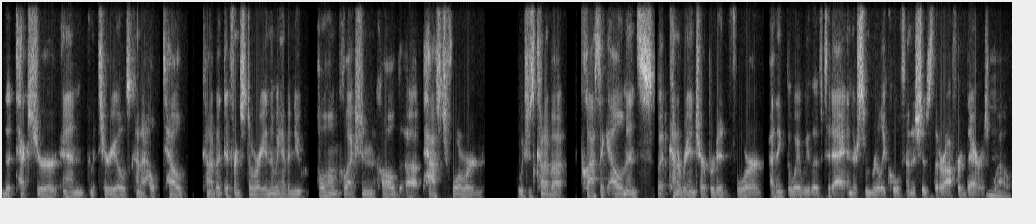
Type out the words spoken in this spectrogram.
the texture and the materials kind of help tell kind of a different story. And then we have a new whole home collection called uh, Past Forward, which is kind of a classic elements, but kind of reinterpreted for, I think, the way we live today. And there's some really cool finishes that are offered there as mm. well.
